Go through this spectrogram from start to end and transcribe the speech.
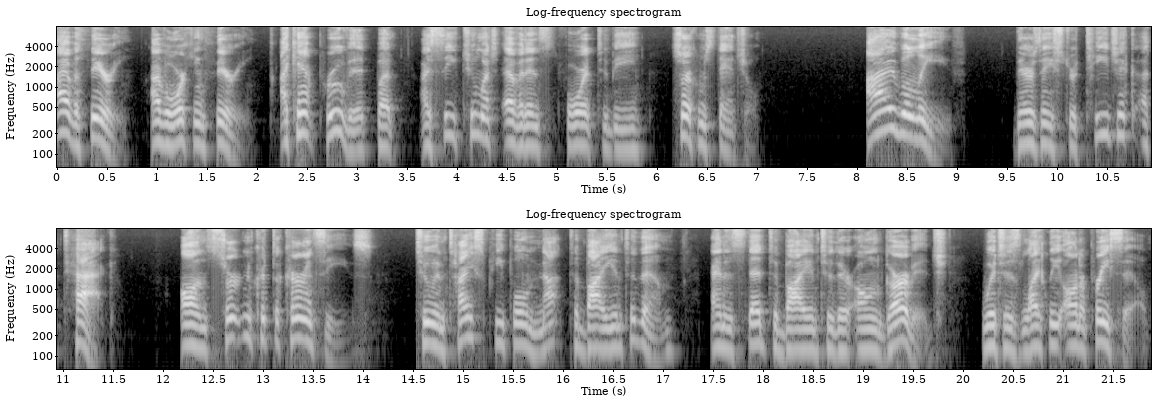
I have a theory. I have a working theory. I can't prove it, but I see too much evidence for it to be circumstantial. I believe there's a strategic attack on certain cryptocurrencies to entice people not to buy into them and instead to buy into their own garbage, which is likely on a pre sale.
